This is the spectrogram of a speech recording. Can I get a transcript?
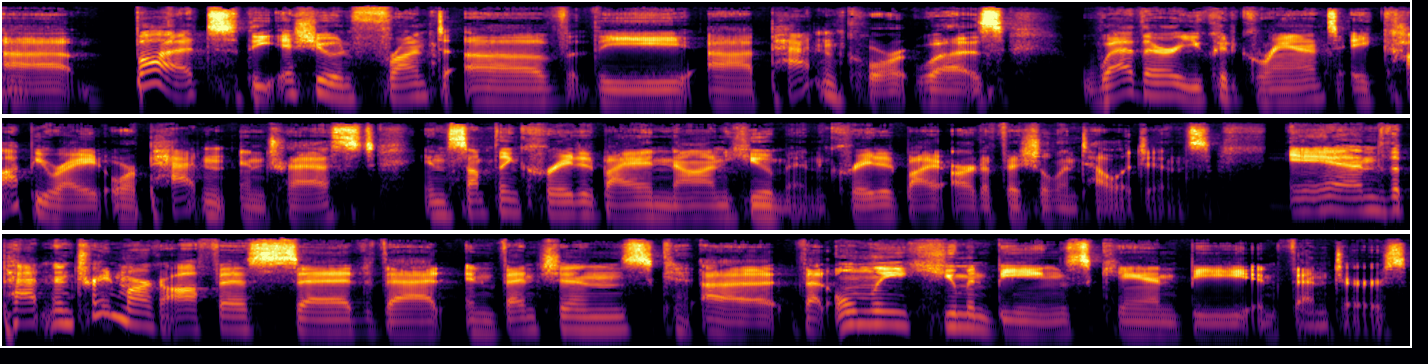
Uh, but the issue in front of the uh, patent court was whether you could grant a copyright or patent interest in something created by a non human, created by artificial intelligence. And the Patent and Trademark Office said that inventions, uh, that only human beings can be inventors.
